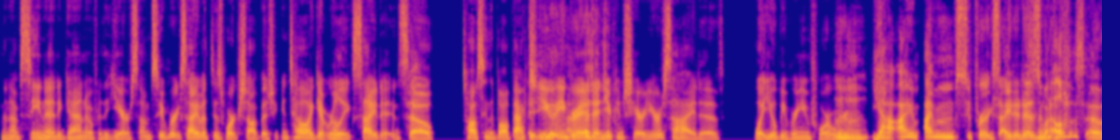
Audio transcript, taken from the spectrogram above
And I've seen it again over the years. So I'm super excited about this workshop. As you can tell, I get really excited. So tossing the ball back to you, Yeah. Ingrid, and you can share your side of what you'll be bringing forward. Mhm. Yeah, I'm I'm super excited as well. so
